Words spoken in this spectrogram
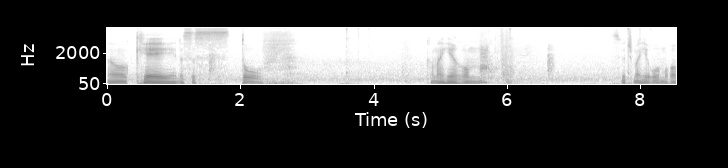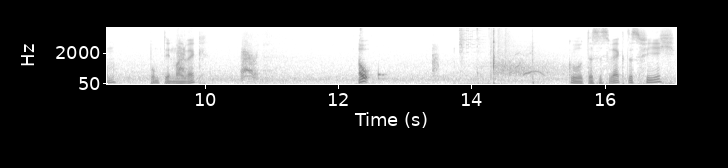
Okay, das ist doof. Komm mal hier rum. Switch mal hier oben rum. Bummt den mal weg. Oh. Gut, das ist weg, das Viech.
